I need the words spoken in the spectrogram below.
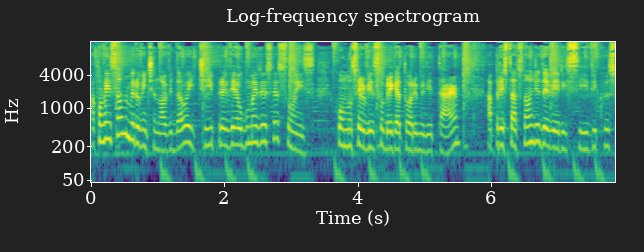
a Convenção número 29 da OIT prevê algumas exceções, como o serviço obrigatório militar, a prestação de deveres cívicos,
